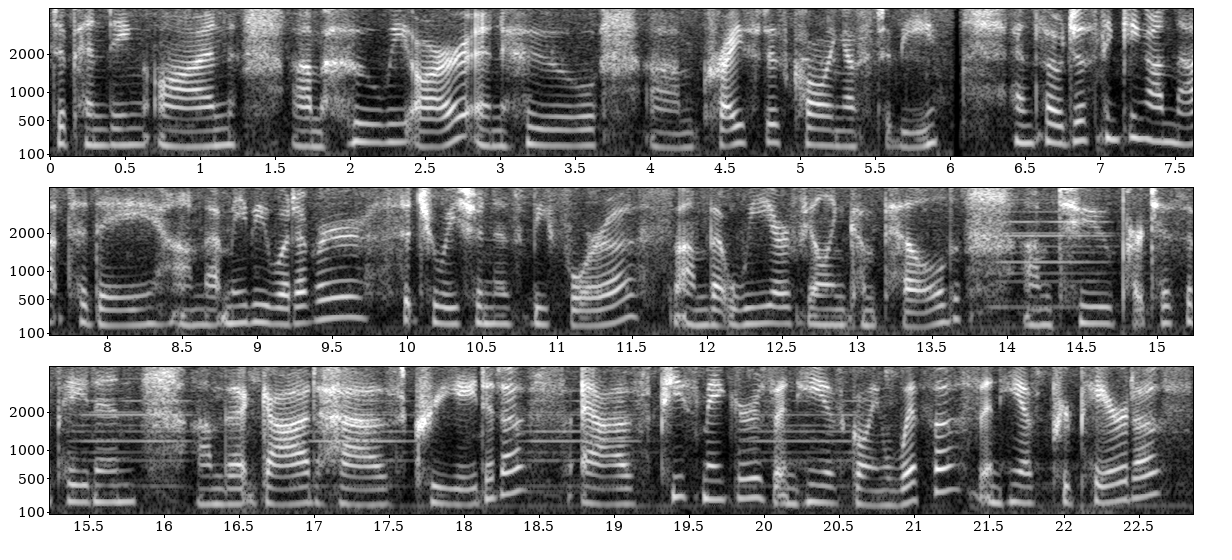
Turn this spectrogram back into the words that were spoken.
depending on um, who we are and who um, Christ is calling us to be. And so, just thinking on that today, um, that maybe whatever situation is before us um, that we are feeling compelled um, to participate in, um, that God has created us as peacemakers and He is going with us and He has prepared us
